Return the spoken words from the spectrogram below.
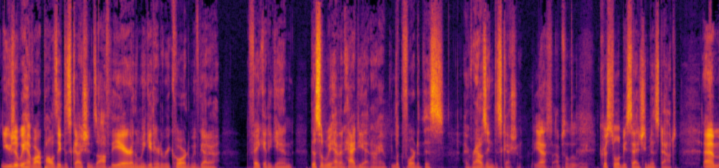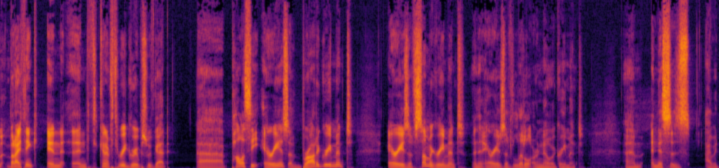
usually we have our policy discussions off the air, and then we get here to record, and we've got to fake it again. This one we haven't had yet, and I look forward to this a rousing discussion. yes, absolutely. Crystal will be sad she missed out. Um, but I think in in kind of three groups, we've got uh, policy areas of broad agreement, areas of some agreement, and then areas of little or no agreement. Um, and this is, I would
